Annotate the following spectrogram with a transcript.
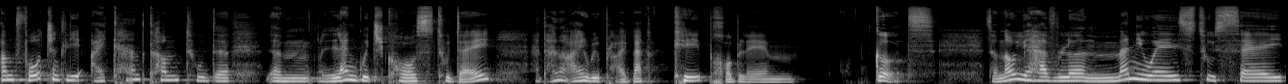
unfortunately I can't come to the um, language course today and then I reply back ke problem good so now you have learned many ways to say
